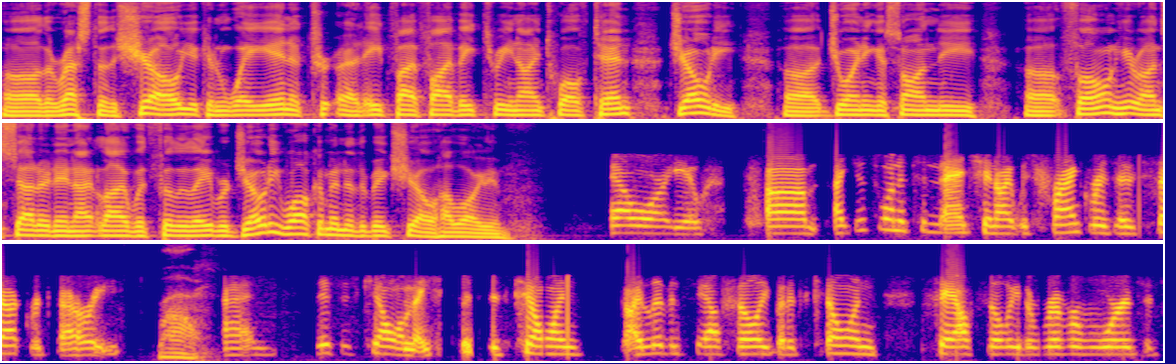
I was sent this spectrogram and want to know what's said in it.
uh, the rest of the show. You can weigh in at, tr- 855-839-1210. Jody uh, joining us on the uh, phone here on Saturday Night Live with Philly Labor. Jody, welcome into the big show. How are you? How are you? Um, I just wanted to mention I was Frank Rizzo's secretary, Wow. and this is killing me. This is killing. I live in South Philly, but it's killing South Philly, the River Wards. It's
